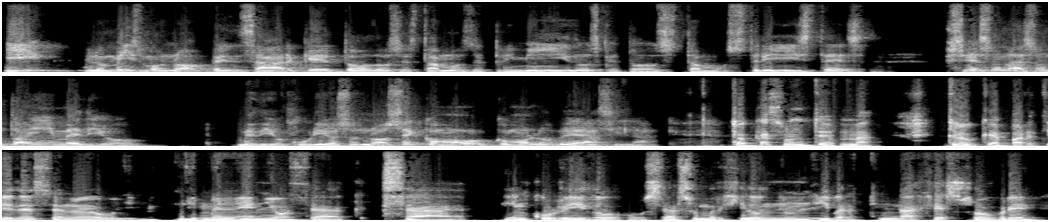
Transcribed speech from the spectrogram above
Y lo mismo, ¿no? Pensar que todos estamos deprimidos, que todos estamos tristes. Sí es un asunto ahí medio, medio curioso. No sé cómo, cómo lo veas, Sila. Tocas un tema. Creo que a partir de este nuevo milenio se ha, incurrido o se ha sumergido en un libertinaje sobre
